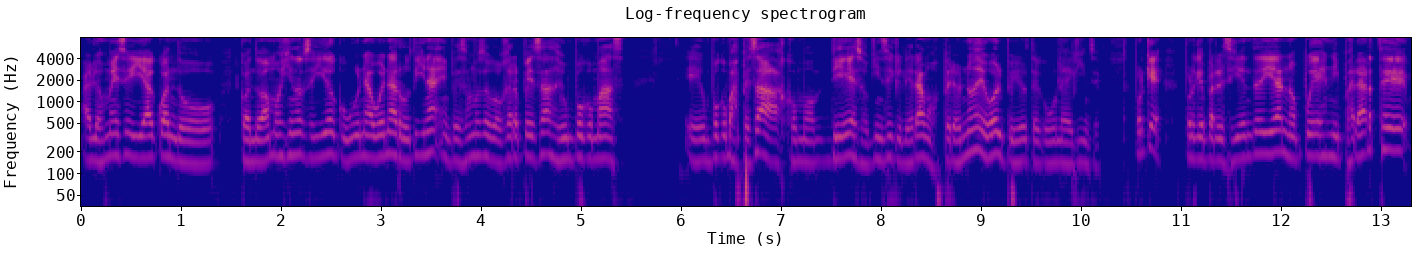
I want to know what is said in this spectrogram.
a los meses ya cuando, cuando vamos yendo seguido con una buena rutina, empezamos a coger pesas de un poco más, eh, un poco más pesadas, como 10 o 15 kilogramos, pero no de golpe irte con una de 15. ¿Por qué? Porque para el siguiente día no puedes ni pararte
